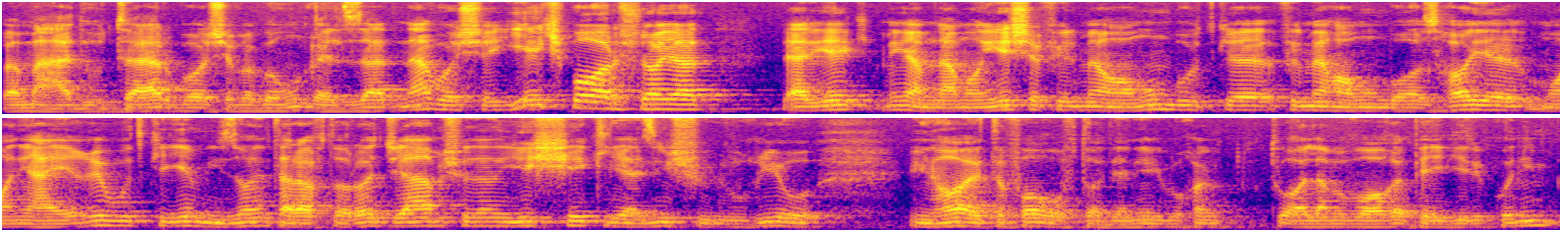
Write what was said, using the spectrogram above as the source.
و معدودتر باشه و به اون غلظت نباشه. یک بار شاید در یک میگم نمایش فیلم هامون بود که فیلم هامون بازهای مانی حقیقی بود که یه میزان طرفدارا جمع شدن و یه شکلی از این شلوغی و اینها اتفاق افتاد. یعنی بخوایم تو عالم واقع پیگیری کنیم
